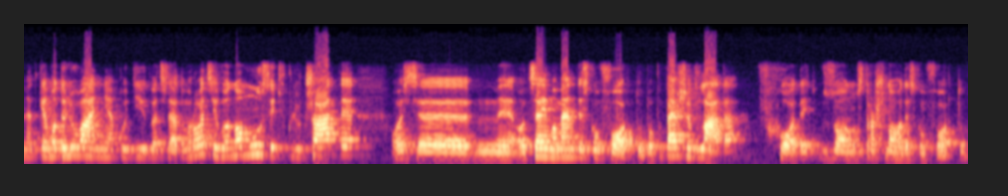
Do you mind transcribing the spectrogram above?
таке моделювання подій у 24-му році, воно мусить включати ось е, оцей момент дискомфорту. Бо, по-перше, влада входить в зону страшного дискомфорту.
